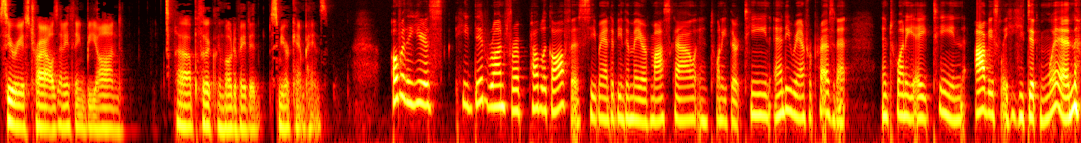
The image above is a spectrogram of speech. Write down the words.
serious trials, anything beyond uh, politically motivated smear campaigns. Over the years, he did run for public office. He ran to be the mayor of Moscow in 2013, and he ran for president in 2018. Obviously, he didn't win.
